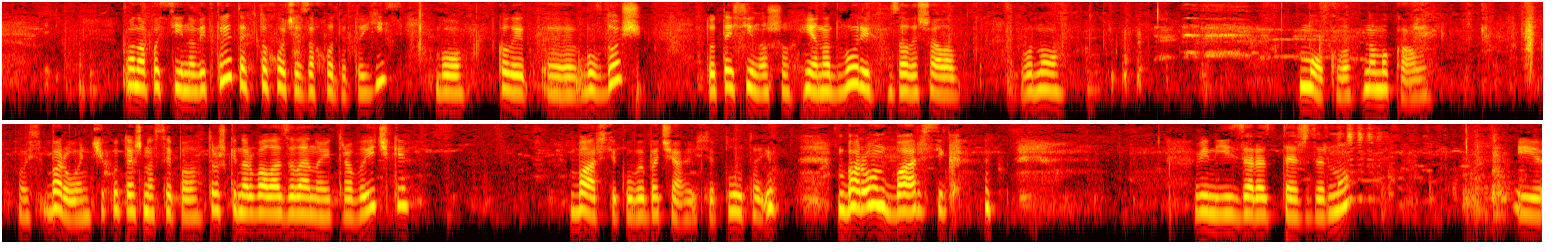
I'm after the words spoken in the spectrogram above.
вона постійно відкрита. Хто хоче заходить, то їсть. Бо коли е, був дощ, то те сіно, що я на дворі залишала, воно мокло, намокало. Ось барончику теж насипала. Трошки нарвала зеленої травички. Барсіку, вибачаюся, плутаю. Барон Барсік. Він їсть зараз теж зерно. І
